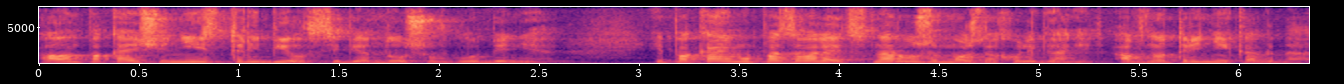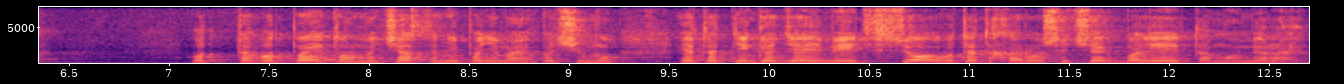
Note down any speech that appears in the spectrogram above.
А он пока еще не истребил в себе душу в глубине. И пока ему позволяет, снаружи можно хулиганить, а внутри никогда. Вот, вот поэтому мы часто не понимаем, почему этот негодяй имеет все, а вот этот хороший человек болеет там и умирает.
